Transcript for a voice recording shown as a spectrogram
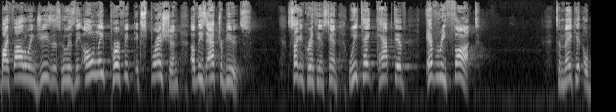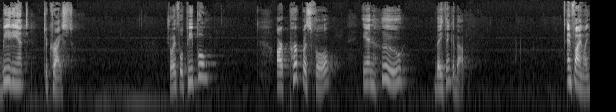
by following Jesus, who is the only perfect expression of these attributes. 2 Corinthians 10 We take captive every thought to make it obedient to Christ. Joyful people are purposeful in who they think about. And finally,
